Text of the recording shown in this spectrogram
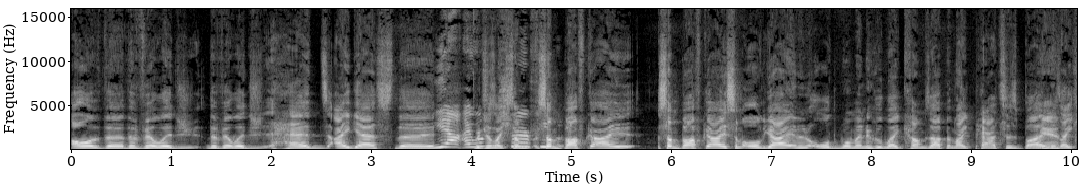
all of the the village the village heads. I guess the Yeah, I which is like sure some he- some buff guy. Some buff guy, some old guy, and an old woman who like comes up and like pats his butt and Yeah. is like,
